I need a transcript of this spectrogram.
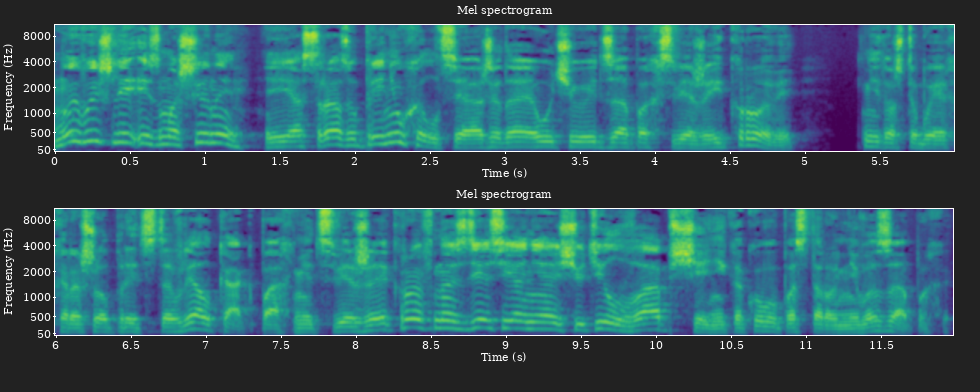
Мы вышли из машины, и я сразу принюхался, ожидая учуять запах свежей крови. Не то чтобы я хорошо представлял, как пахнет свежая кровь, но здесь я не ощутил вообще никакого постороннего запаха.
